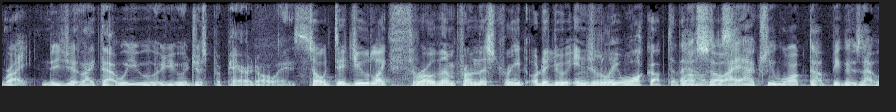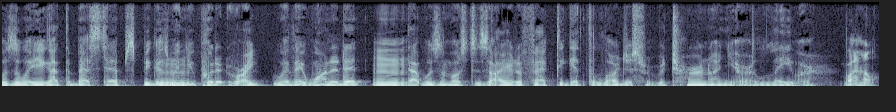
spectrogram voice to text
right. You just, like that, way you were, you were just prepared always. So did you like throw them from the street or did you individually walk up to the Well, houses? so I actually walked up because that was the way you got the best tips. Because Mm. when you put it right where they wanted it, that was the most desired effect to get the largest return on your labor. wow.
